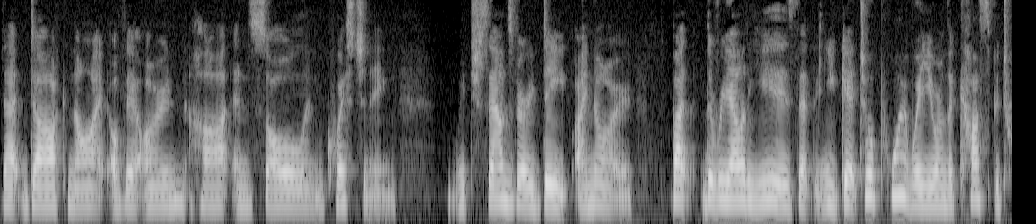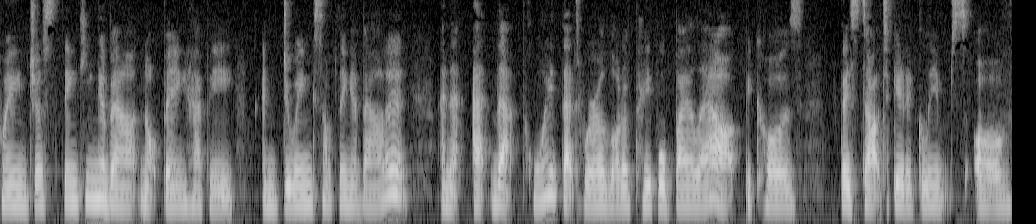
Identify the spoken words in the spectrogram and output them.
that dark night of their own heart and soul and questioning, which sounds very deep, I know. But the reality is that you get to a point where you're on the cusp between just thinking about not being happy and doing something about it. And at that point, that's where a lot of people bail out because they start to get a glimpse of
